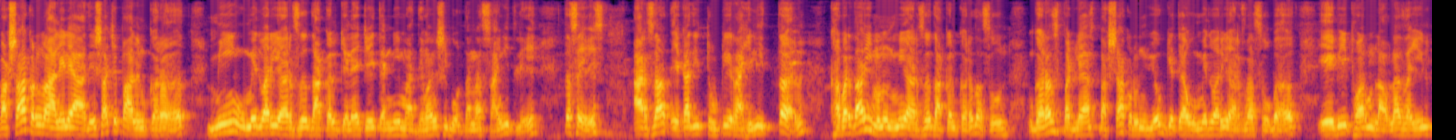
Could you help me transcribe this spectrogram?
पक्षाकडून आलेल्या आदेशाचे पालन करत मी उमेदवारी अर्ज दाखल केल्याचे त्यांनी माध्यमांशी बोलताना सांगितले. तसेच अर्जात एखादी त्रुटी राहिली तर खबरदारी म्हणून मी अर्ज दाखल करत असून गरज पडल्यास पक्षाकडून योग्य त्या उमेदवारी अर्जासोबत ए बी फॉर्म लावला जाईल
